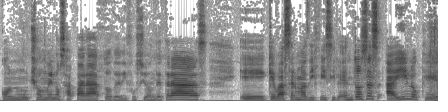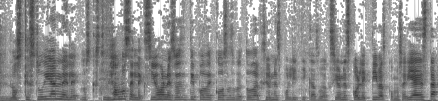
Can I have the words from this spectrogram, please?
con mucho menos aparato de difusión detrás, eh, que va a ser más difícil. Entonces ahí lo que los que estudian los que estudiamos elecciones o ese tipo de cosas, sobre todo acciones políticas o acciones colectivas como sería esta,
